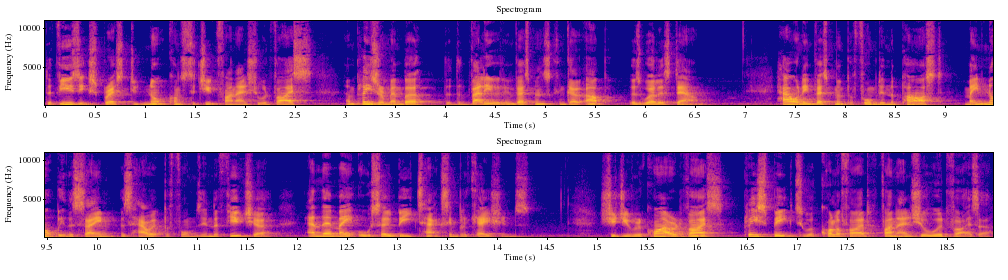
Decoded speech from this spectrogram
The views expressed do not constitute financial advice, and please remember that the value of investments can go up as well as down. How an investment performed in the past may not be the same as how it performs in the future, and there may also be tax implications. Should you require advice, please speak to a qualified financial advisor.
